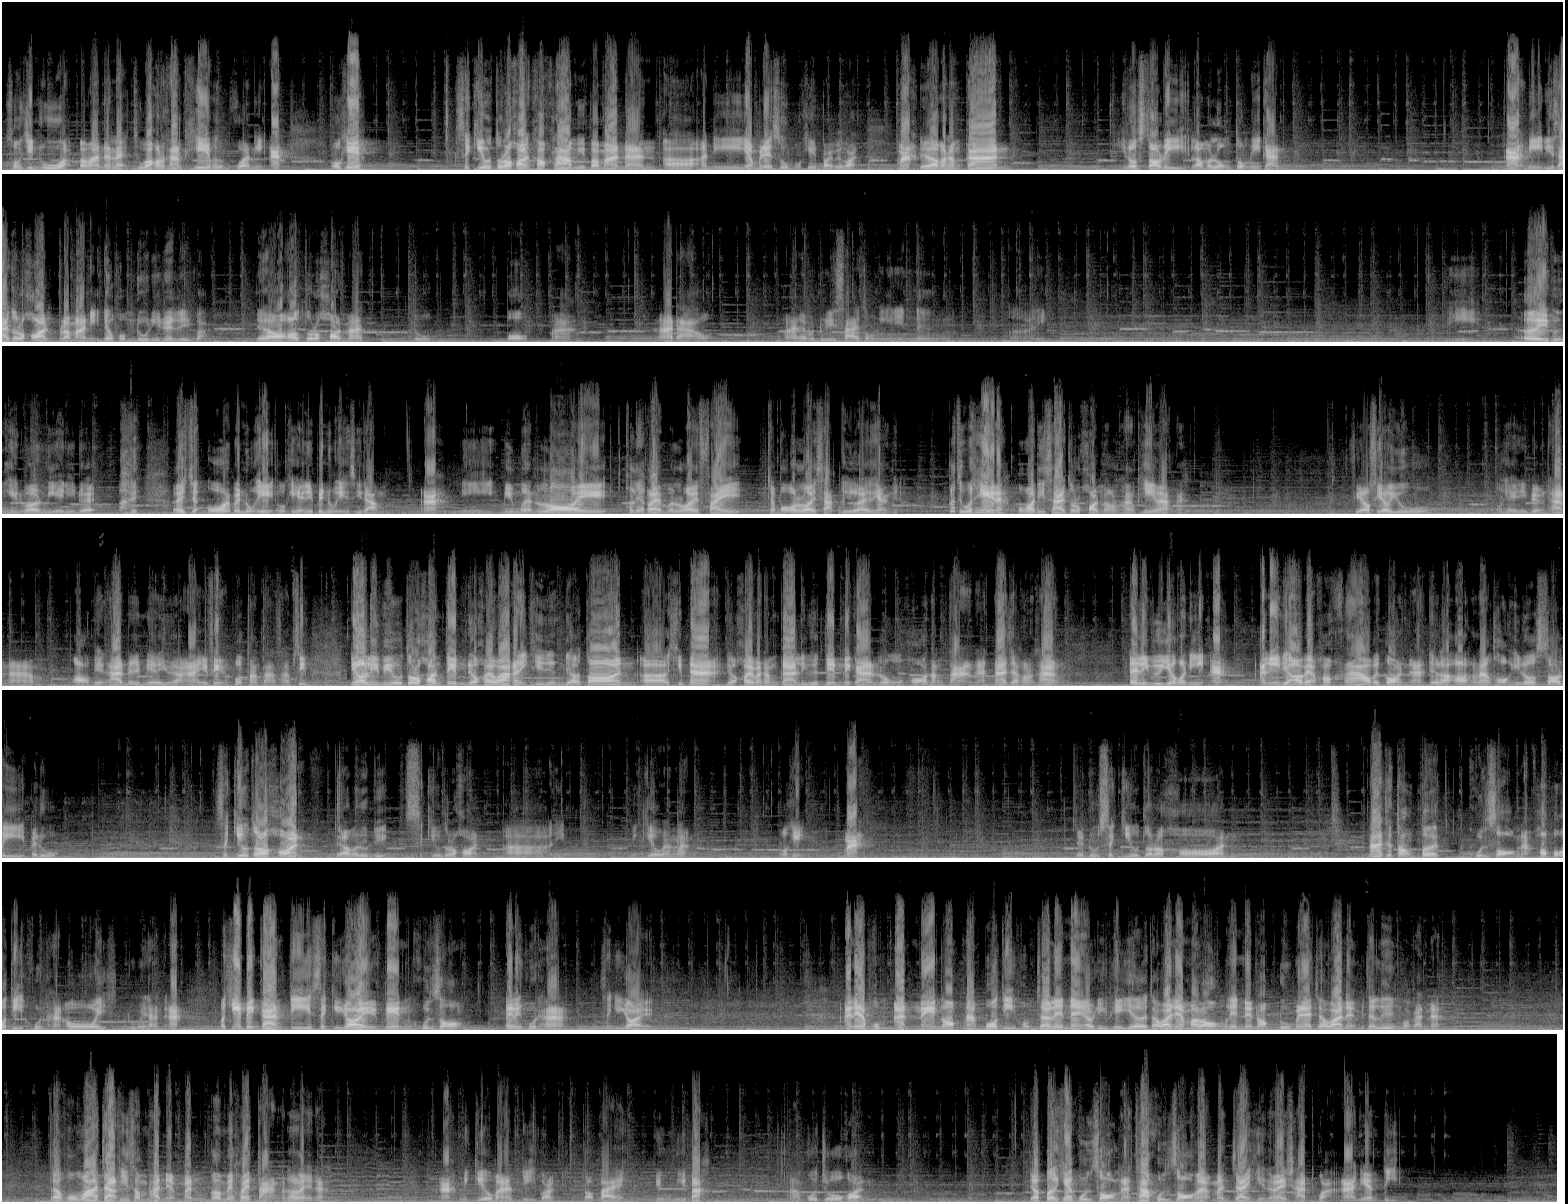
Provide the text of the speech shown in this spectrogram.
ทรงจินอูอะประมาณนั้นแหละ ถือว่าค่อนข้างเท่พอสมควรนี้อะโอเคสกิลตัวละครคร่าวๆมีประมาณนั้นอ่ออันนี้ยังไม่ได้สุ่มโอเคปล่อยไปก่อน มา เดี๋ยวเรามาทำการ Hero Story เรามาลงตรงนี้กัน อะนี่ดีไซน์ตัวละครประมาณนี้เดี๋ยวผมดูนี้ด้วยดีกว่า เดี๋ยวเราเอาตัวละครมาดูโป๊ะมาห้าดาว มาเดี๋ยวมาดูดีไซน์ตรงนี้นิดนึงอ่าอันนี้ นี่เอ้ยเพิ่งเห็นว่ามันมีอันนี้ด้วยเอ้ยจะโอ้เป็นนูเอะโอเคอันนี้เป็นนูเอะสีดำอะนี่มีเหมือนรอยเขาเรียกอะไรเหมือนรอยไฟจะบอกว่ารอยสักหรืออะไรสักอย่างเนี่ยก็ถือว่าเท่นะผมว่าดีไซน์ตัวละครมันค่อนข้างเท่มากนะเฟี้ยวเฟี้ยวอยู่โอเคนี่เปลี่ยนเป็นธาตุน้ำอ๋อเปลี่ยนธาตุไม่ได้มีอะไรอยู่แล้วอะเอฟเฟกต์พวกต่างๆ 30 เดี๋ยวรีวิวตัวละครเต็มเดี๋ยวค่อยว่ากันอีกทีนึงเดี๋ยวตอนเอ่อคลิปหน้าเดี๋ยวค่อยมาทำการรีวิวเต็มในการลงหอต่างๆนะน่าจะค่อนข้าง ได้รีวิวเยอะกว่านี้อะ อันนี้เดี๋ยวเอาแบบคร่าวๆไปก่อนนะ เดี๋ยวเราเอาทางด้านของ Hero Story ไปดู สกิลตัวละคร เดี๋ยวเรามาดูดิสกิลตัวละคร อ่า อันนี้มีเกลียวข้างหลัง โอเค มาจะดูสกิลตัวละคร น่าจะต้องเปิดคูณ 2 นะ เพราะปกติคูณ5โอ้ย ดูไม่ทัน อะ เมื่อกี้เป็นการตีสกิลย่อยเป็นคูณ2ไม่เป็นคูณ5สกิลย่อย อันนี้ผมอัดในน็อกนะปกติผมจะเล่นใน LD Player แต่ว่าเนี้ยมาลองเล่นในน็อกดูไม่แน่ใจว่าไหนมันจะลื่นกว่ากันนะ แต่ผมว่าจากที่สัมผัสเนี่ยมันก็ไม่ค่อยต่างกันเท่าไหร่นะอะมิเกลมาอันติก่อนต่อไปเองมีปะอะโกโจก่อน เดี๋ยวเปิดแค่คูณ2นะ ถ้าคูณ2อะมันจะเห็นอะไรชัดกว่า อะนี่อันติ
